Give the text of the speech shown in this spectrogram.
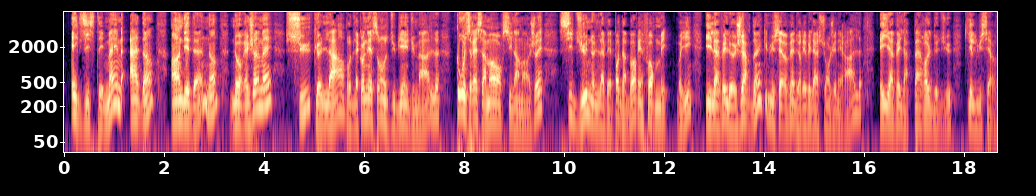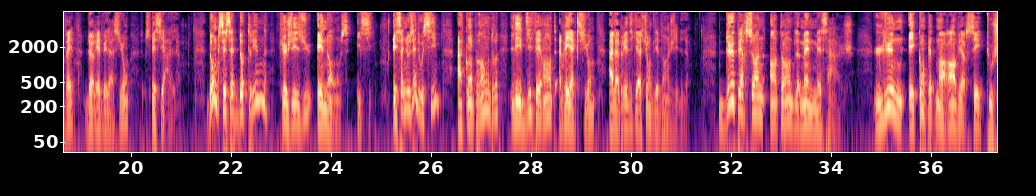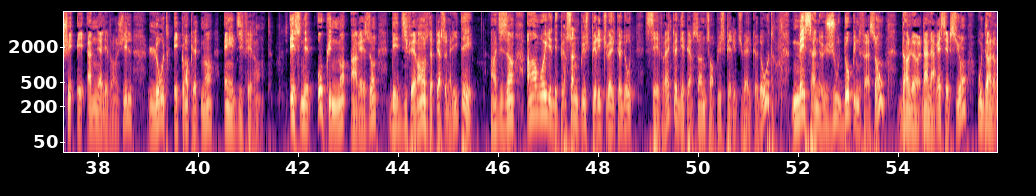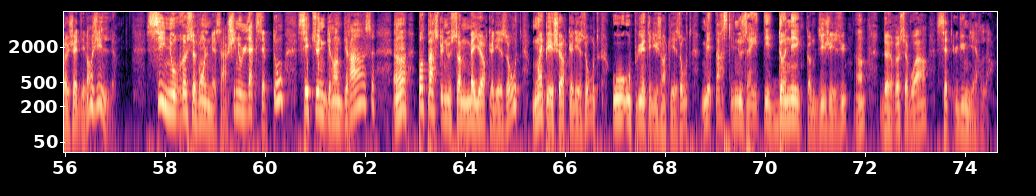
Même Adam, en Éden, hein, n'aurait jamais su que l'arbre de la connaissance du bien et du mal causerait sa mort s'il en mangeait, si Dieu ne l'avait pas d'abord informé. Voyez, il avait le jardin qui lui servait de révélation générale, et il y avait la parole de Dieu qui lui servait de révélation spéciale. Donc c'est cette doctrine que Jésus énonce ici. Et ça nous aide aussi à comprendre les différentes réactions à la prédication de l'Évangile. Deux personnes entendent le même message. L'une est complètement renversée, touchée et amenée à l'Évangile, l'autre est complètement indifférente. Et ce n'est aucunement en raison des différences de personnalité en disant ah oui il y a des personnes plus spirituelles que d'autres c'est vrai que des personnes sont plus spirituelles que d'autres mais ça ne joue d'aucune façon dans le dans la réception ou dans le rejet de l'évangile si nous recevons le message, si nous l'acceptons, c'est une grande grâce, hein, pas parce que nous sommes meilleurs que les autres, moins pécheurs que les autres, ou, ou plus intelligents que les autres, mais parce qu'il nous a été donné, comme dit Jésus, hein, de recevoir cette lumière-là.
